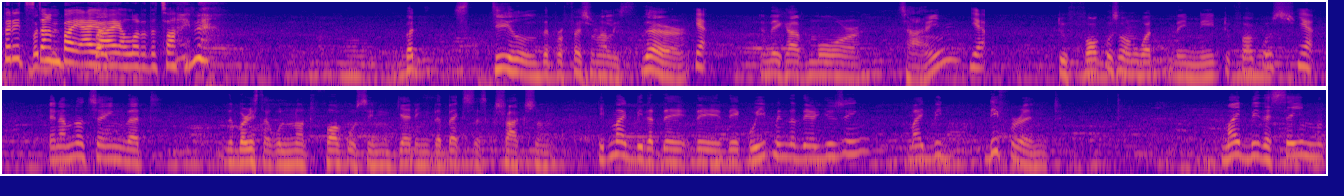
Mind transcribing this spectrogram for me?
But it's But done by AI a lot of the time. but still the professional is there. Yeah, and they have more time yeah, to focus on what they need to focus. Yeah. and i'm not saying that the barista will not focus in getting the best extraction. It might be that the, the, the equipment that they're using might be different might be the same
